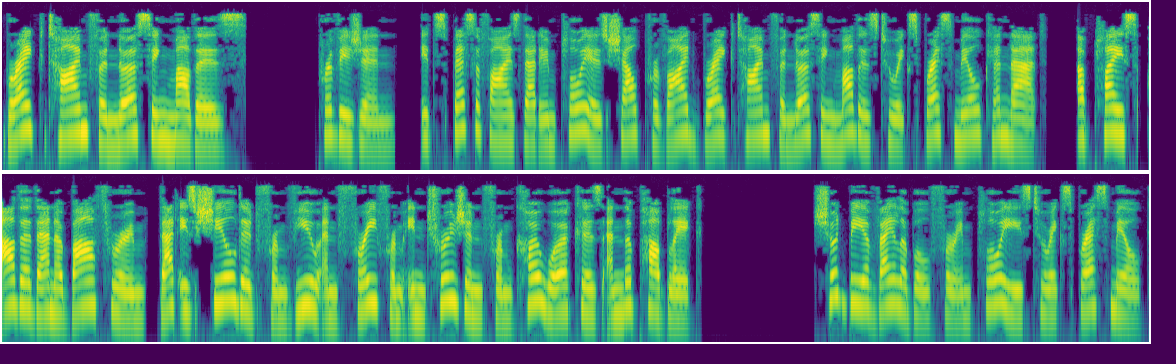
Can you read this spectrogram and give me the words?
break time for nursing mothers provision. It specifies that employers shall provide break time for nursing mothers to express milk and that a place, other than a bathroom, that is shielded from view and free from intrusion from co-workers and the public, should be available for employees to express milk.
